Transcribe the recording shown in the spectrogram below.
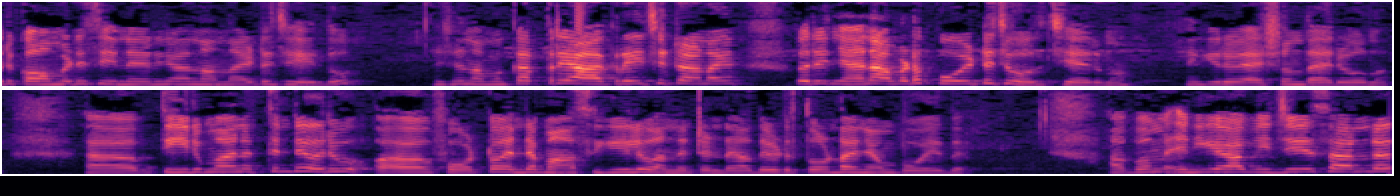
ഒരു കോമഡി സീനായിരുന്നു ഞാൻ നന്നായിട്ട് ചെയ്തു. പക്ഷെ നമുക്ക് അത്രയും ആഗ്രഹിച്ചിട്ടാണ് ഒരു ഞാൻ അവിടെ പോയിട്ട് ചോദിച്ചായിരുന്നു. എനിക്കൊരു വേഷം തരുമെന്ന് തീരുമാനത്തിന്റെ ഒരു ഫോട്ടോ എന്റെ മാസികയിൽ വന്നിട്ടുണ്ട്. അത് എടുത്തോണ്ടാണ് ഞാൻ പോയത്. അപ്പം എനിക്ക് ആ വിജയ് സാറിന്റെ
